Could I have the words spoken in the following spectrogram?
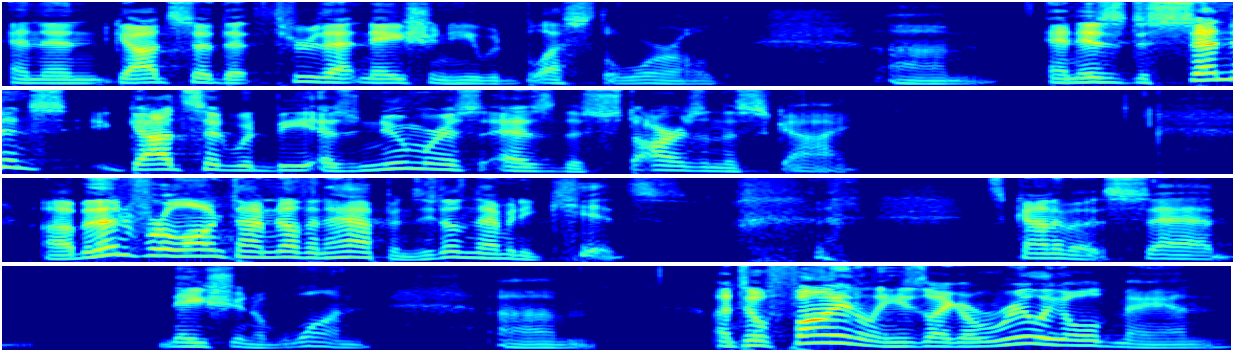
and then God said that through that nation he would bless the world. Um, and his descendants, God said, would be as numerous as the stars in the sky. Uh, but then for a long time, nothing happens. He doesn't have any kids. it's kind of a sad nation of one. Um, until finally, he's like a really old man,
